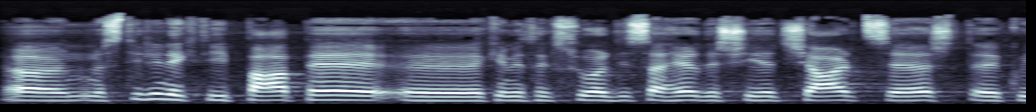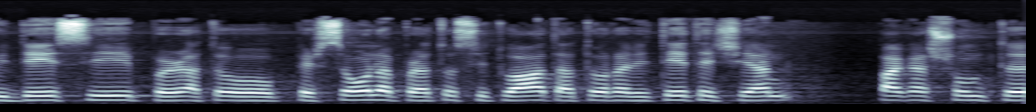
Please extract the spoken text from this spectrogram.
Në stilin e këtij pape, e kemi theksuar disa herë dhe shihet qartë se është kujdesi për ato persona, për ato situata, ato realitete që janë pak a shumë të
